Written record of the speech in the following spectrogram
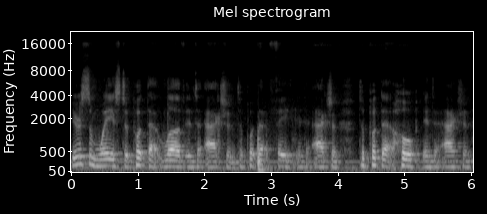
Here's some ways to put that love into action, to put that faith into action, to put that hope into action.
